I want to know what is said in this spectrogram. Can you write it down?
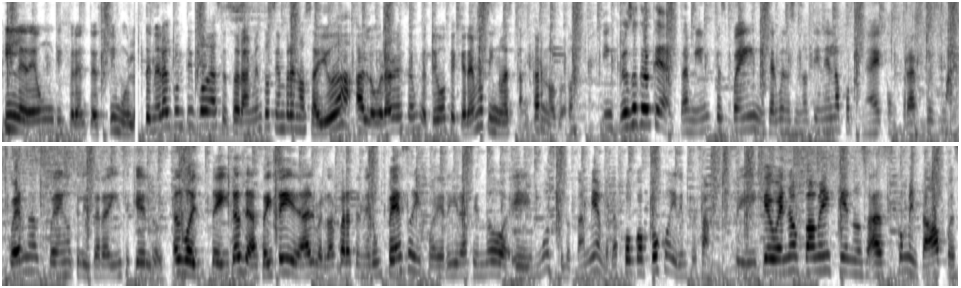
y le dé un diferente estímulo. Tener algún tipo de asesoramiento siempre nos ayuda a lograr ese objetivo que queremos y no estancarnos, ¿verdad? Incluso creo que también pues pueden iniciar, bueno, si no tienen la oportunidad de comprar pues mancuernas, pueden utilizar ahí sí que los, las botellitas de aceite ideal, ¿verdad? Para tener un peso y poder ir haciendo eh, músculo también, ¿verdad? Poco a poco ir empezando. Sí, qué bueno, Pame, que nos ha has comentado pues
